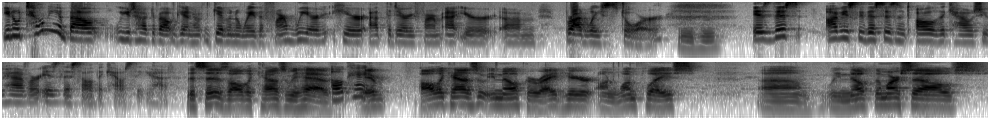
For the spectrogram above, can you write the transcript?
You know, tell me about you talked about giving, giving away the farm. We are here at the dairy farm at your um, Broadway store. Mm-hmm. Is this obviously this isn't all of the cows you have, or is this all the cows that you have? This is all the cows we have. Okay. Ev- all the cows that we milk are right here on one place. Um, we milk them ourselves.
